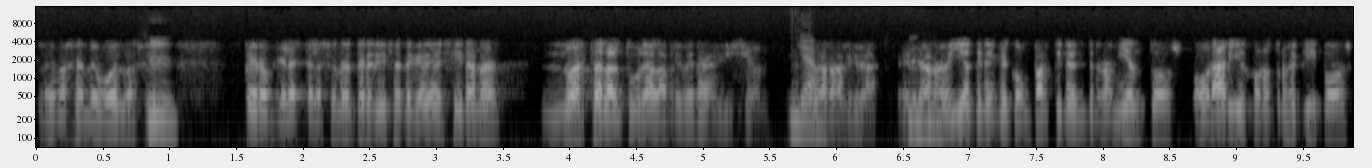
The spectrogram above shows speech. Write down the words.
La imagen de Huelva, sí. Mm. Pero que la instalación de Tenerife, te quería decir, Ana, no está a la altura de la primera división. Esa es la realidad. El Granadilla tiene que compartir entrenamientos, horarios con otros equipos.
